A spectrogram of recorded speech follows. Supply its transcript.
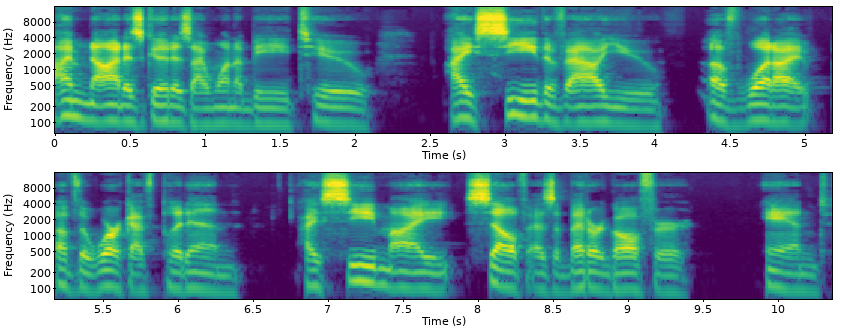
I'm not as good as I want to be to I see the value of what I of the work I've put in. I see myself as a better golfer. And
